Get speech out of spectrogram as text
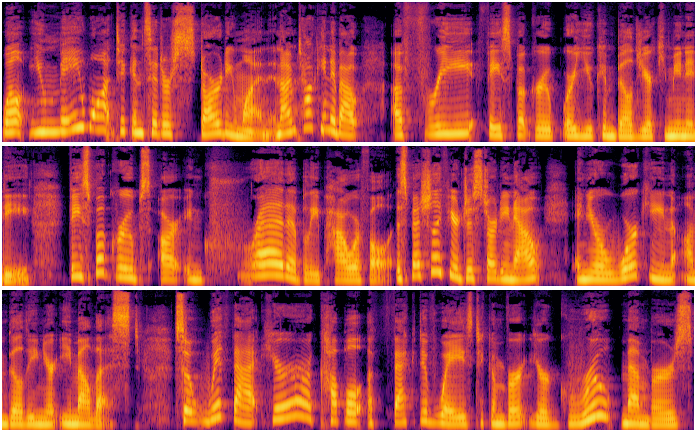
well, you may want to consider starting one. And I'm talking about a free Facebook group where you can build your community. Facebook groups are incredibly powerful, especially if you're just starting out and you're working on building your email list. So with that, here are a couple effective ways to convert your group members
